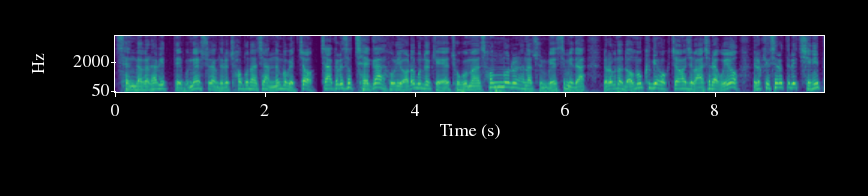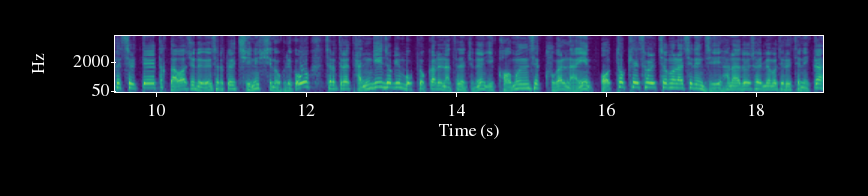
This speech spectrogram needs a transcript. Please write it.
생각을 하기 때문에 수량들을 처분하지 않는 거겠죠. 자, 그래서 제가 우리 여러분들께 조그만 선물을 하나 준비했습니다. 여러분들 너무 크게 걱정하지 마시라고요. 이렇게 세력들이 진입했을 때 딱 나와주는 세력들 진입 신호 그리고 세력들 의 단기적인 목표가를 나타내주는 이 검은색 구간 라인 어떻게 설정을 하시는지 하나 둘 설명을 드릴 테니까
